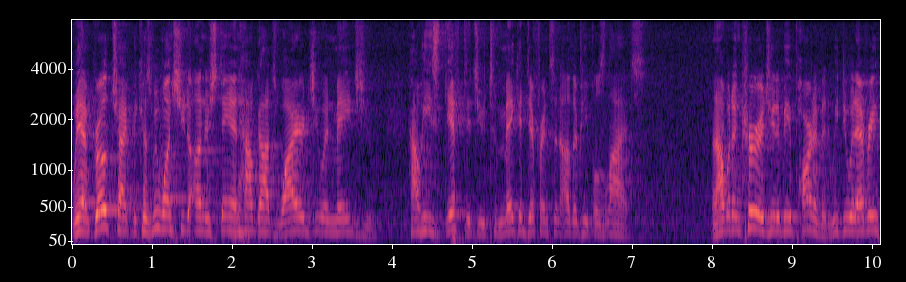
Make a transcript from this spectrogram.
We have Growth Track because we want you to understand how God's wired you and made you, how He's gifted you to make a difference in other people's lives. And I would encourage you to be a part of it. We do it every,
